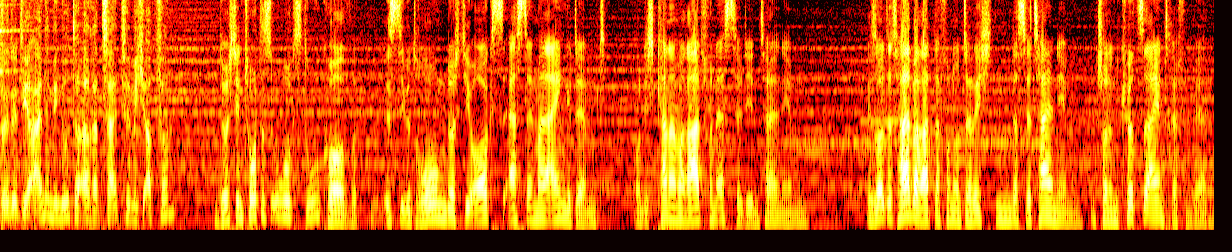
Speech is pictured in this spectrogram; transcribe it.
Würdet ihr eine Minute eurer Zeit für mich opfern? Durch den Tod des Uruks Drukor ist die Bedrohung durch die Orks erst einmal eingedämmt. Und ich kann am Rat von Esteldin teilnehmen. Ihr solltet Halberat davon unterrichten, dass wir teilnehmen und schon in Kürze eintreffen werden.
